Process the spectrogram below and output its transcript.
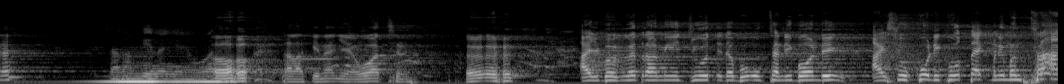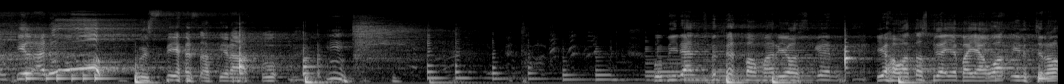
Eh. Salah kina nyewot. Oh, salah kina nyewot. Ay banget rami jut tidak buuk candi bonding. Ay suku di kutek meni mencerangkil. Aduh, gusti asapir aku. Hmm. Ubidan bener pamarioskeun. Ya hawatos bila aya bayawak di jero.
